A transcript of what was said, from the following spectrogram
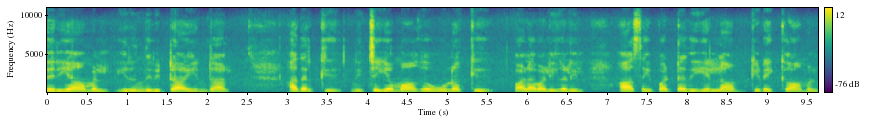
தெரியாமல் இருந்துவிட்டாய் என்றால் அதற்கு நிச்சயமாக உனக்கு பல வழிகளில் ஆசைப்பட்டது எல்லாம் கிடைக்காமல்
